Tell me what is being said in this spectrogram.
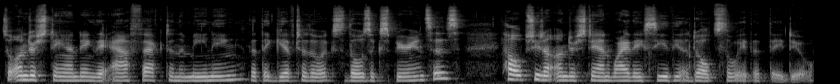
So, understanding the affect and the meaning that they give to those, those experiences helps you to understand why they see the adults the way that they do.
